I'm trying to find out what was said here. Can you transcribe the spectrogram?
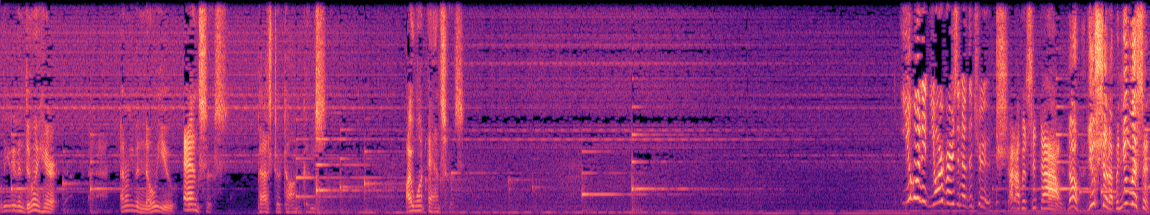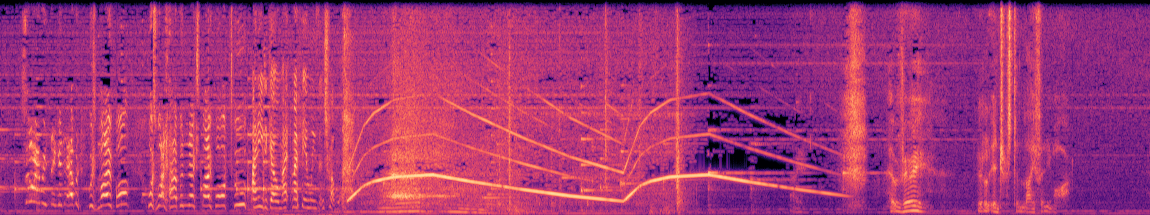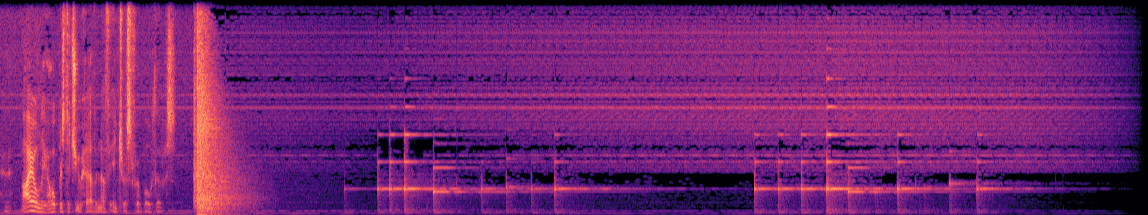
What are you even doing here? I don't even know you. Answers, Pastor Tompkins. I want answers. You wanted your version of the truth. Shut up and sit down. No, you shut up and you listen. So everything that happened was my fault? Was what happened next my fault too? I need to go. My, my family's in trouble. I have very little interest in life anymore. My only hope is that you have enough interest for both of us.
